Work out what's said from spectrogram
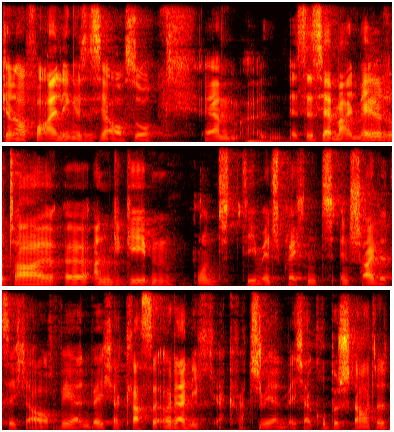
Genau, vor allen Dingen ist es ja auch so, ähm, es ist ja mal ein Meldetotal äh, angegeben und dementsprechend entscheidet sich auch, wer in welcher Klasse, oder nicht, äh, Quatsch, wer in welcher Gruppe startet.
